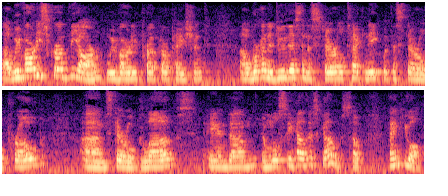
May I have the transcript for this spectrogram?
uh, we've already scrubbed the arm. We've already prepped our patient. Uh, we're going to do this in a sterile technique with a sterile probe, um, sterile gloves, and, um, and we'll see how this goes. So thank you all.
